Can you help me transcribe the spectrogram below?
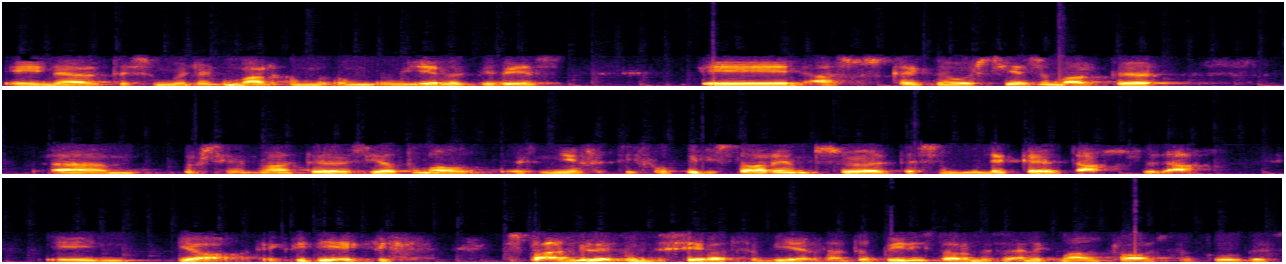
en uh, dit is moeilik maar om om, om eerlik te wees. En as ons kyk nou oor seëse markte ehm um, oorseë markte is heeltemal is negatief op hierdie stadium, so dit is 'n moeilike dag vir dag. En ja, ek weet nie ek weet spaar billik om te sê wat gebeur want op hierdie stadium is eintlik maar inflasie gefokus.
